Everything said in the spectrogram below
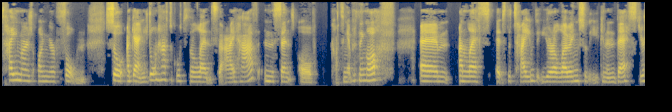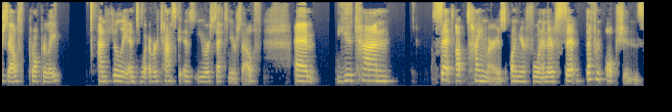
timers on your phone. So again, you don't have to go to the lengths that I have in the sense of cutting everything off. Um, unless it's the time that you're allowing so that you can invest yourself properly and fully into whatever task it is you're setting yourself. Um, you can set up timers on your phone and there's set different options.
